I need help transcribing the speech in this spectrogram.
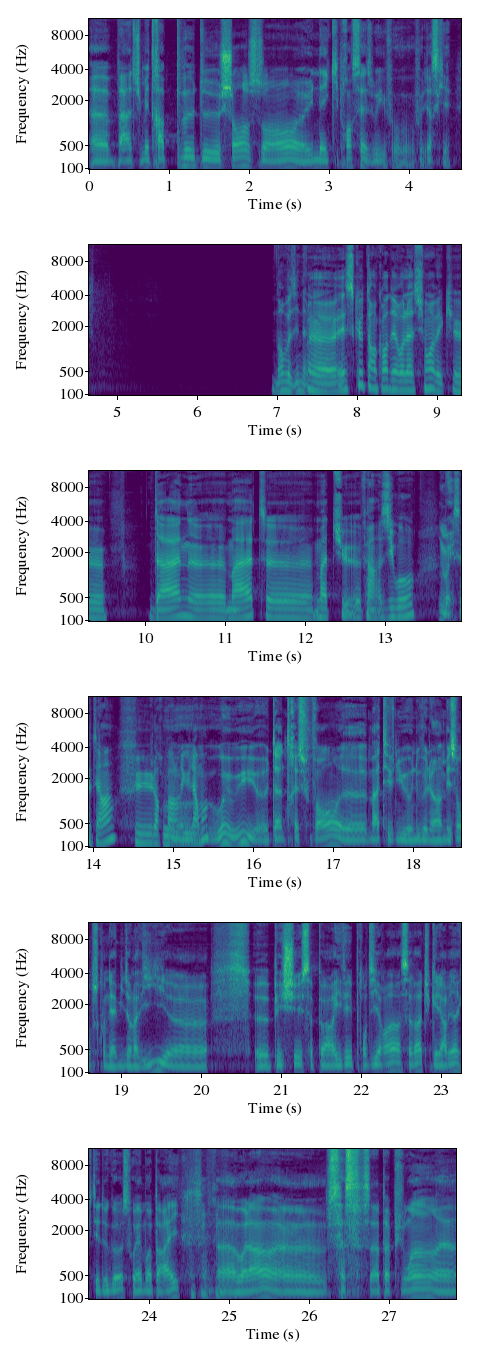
bah, tu mettras peu de chances dans une équipe française. Oui, il faut, faut dire ce qui est. Non, vas-y. Euh, Est-ce que tu as encore des relations avec euh, Dan, euh, Matt, euh, Mathieu, enfin Ziwo, Oui. etc. Tu leur parles régulièrement? Oui, oui. Dan très souvent. Euh, Matt est venu aux nouvelles à la maison parce qu'on est amis dans la vie. Euh, euh, Péché, ça peut arriver pour dire ah, ça va, tu galères bien avec tes deux gosses? Ouais, moi pareil. Euh, voilà, euh, ça, ça, ça va pas plus loin. Euh,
